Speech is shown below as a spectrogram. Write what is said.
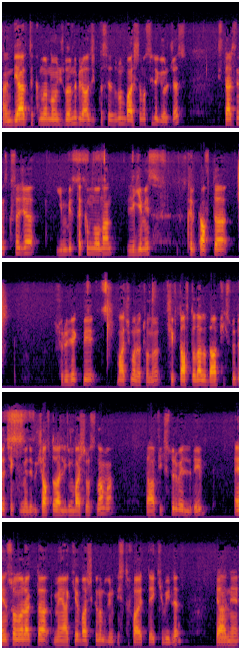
Hani diğer takımların oyuncularını birazcık da sezonun başlamasıyla göreceğiz. İsterseniz kısaca 21 takımlı olan ligimiz 40 hafta sürecek bir maç maratonu. Çift haftalarla daha fikstür de çekilmedi. 3 hafta var ligin başlamasına ama daha fikstür belli değil. En son olarak da MHK Başkanı bugün istifa etti ekibiyle. Yani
